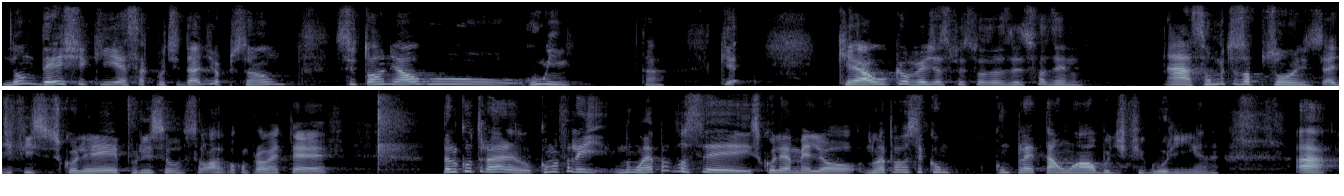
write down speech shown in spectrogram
não deixe que essa quantidade de opção se torne algo ruim, tá? Que, que é algo que eu vejo as pessoas às vezes fazendo. Ah, são muitas opções, é difícil escolher, por isso, sei lá, vou comprar um ETF. Pelo contrário, como eu falei, não é para você escolher a melhor, não é para você com, completar um álbum de figurinha. Né? Ah,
